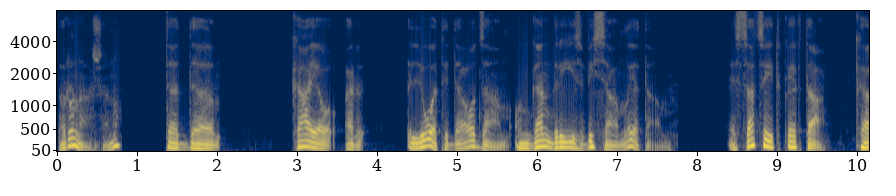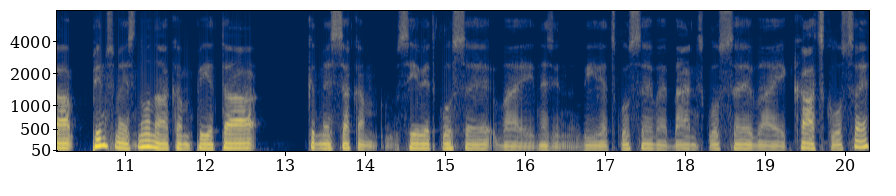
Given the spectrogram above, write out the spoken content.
runāšanu, tad uh, kā jau ar ļoti daudzām un gandrīz visām lietām. Es sacītu, ka ir tā, ka pirms mēs nonākam pie tā, kad mēs sakam, sieviete klusē, vai nezinu, vīrietis klusē, vai bērns klusē, vai kāds klusē,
